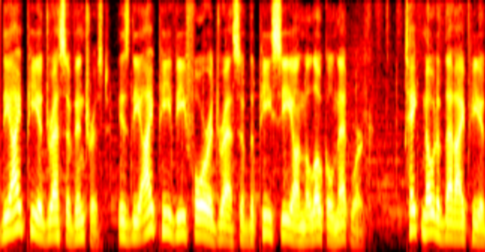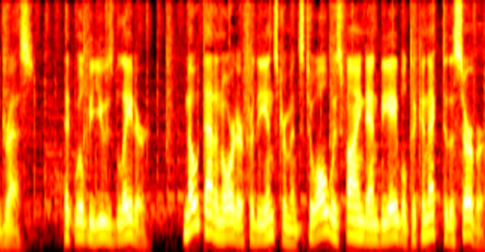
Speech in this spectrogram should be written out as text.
The IP address of interest is the IPv4 address of the PC on the local network. Take note of that IP address. It will be used later. Note that in order for the instruments to always find and be able to connect to the server,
